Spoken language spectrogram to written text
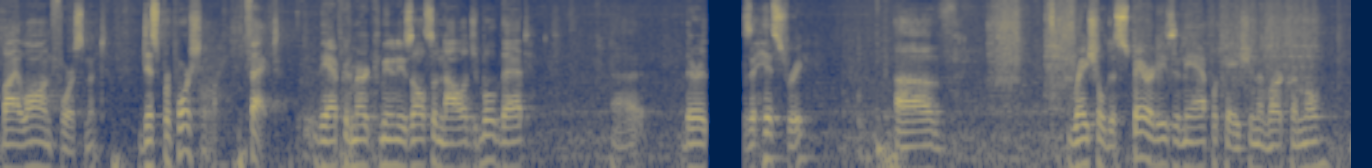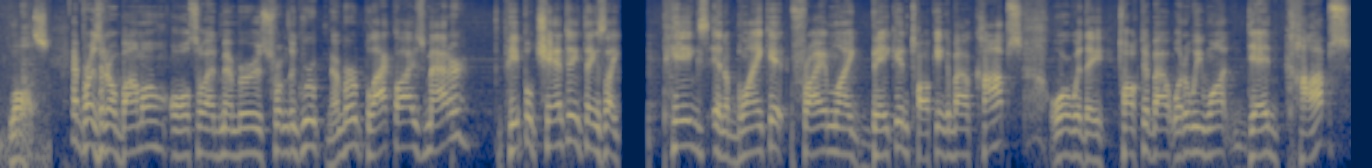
by law enforcement disproportionately. In fact, the African American community is also knowledgeable that uh, there is a history of racial disparities in the application of our criminal laws. And President Obama also had members from the group. Remember Black Lives Matter? The people chanting things like pigs in a blanket, fry them like bacon, talking about cops? Or where they talked about what do we want? Dead cops?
